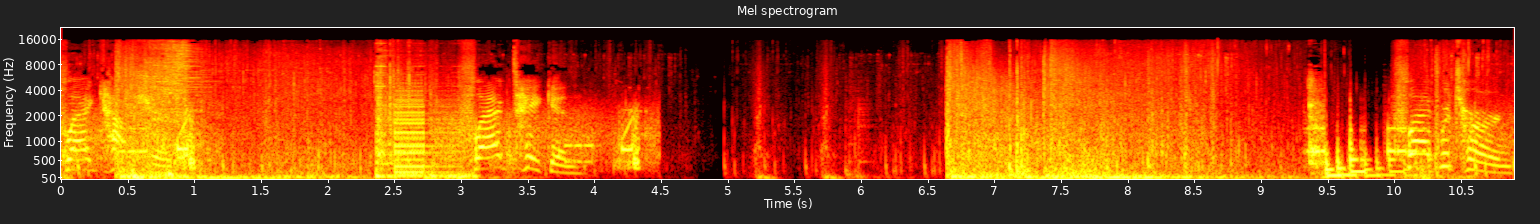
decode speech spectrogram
Flag captured. Flag taken. Flag returned.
